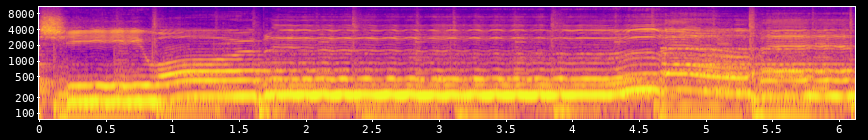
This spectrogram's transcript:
She wore blue velvet.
